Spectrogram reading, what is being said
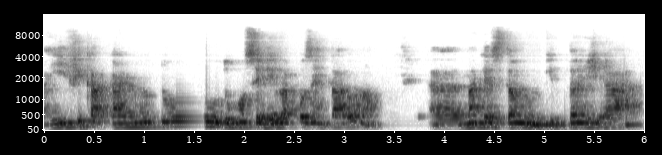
aí fica a cargo do, do conselheiro aposentar ou não. Ah, na questão que tange a,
